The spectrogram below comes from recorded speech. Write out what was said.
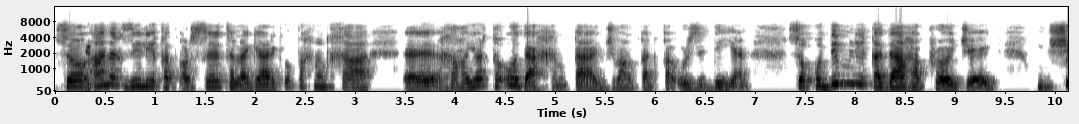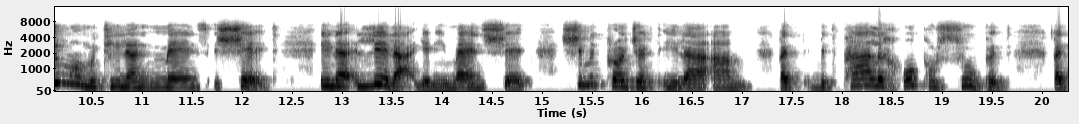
سو so أنا غزيلي قد أرسلت لجارك وبخنا خا خا هيرتا أو داخن قا جوان قن قا أرزديا سو so قدم لي قداها بروجكت شمو متيلا مينز شيد. إن ليلة يعني مان شيد شمت بروجكت إلى قد بتبالغ أو برسوبد قد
